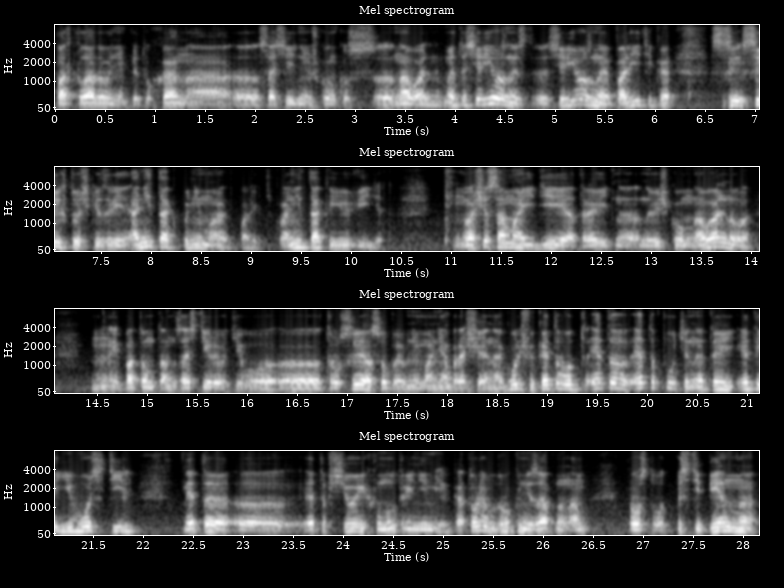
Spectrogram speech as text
подкладывание петуха на э, соседнюю шконку с э, Навальным. Это серьезная, серьезная политика с, с их точки зрения. Они так понимают политику, они так ее видят. Вообще сама идея отравить новичком Навального – и потом там застирывать его э, трусы, особое внимание обращая на гольфик, это вот это, это Путин, это, это его стиль, это, э, это все их внутренний мир, который вдруг внезапно нам просто вот постепенно,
